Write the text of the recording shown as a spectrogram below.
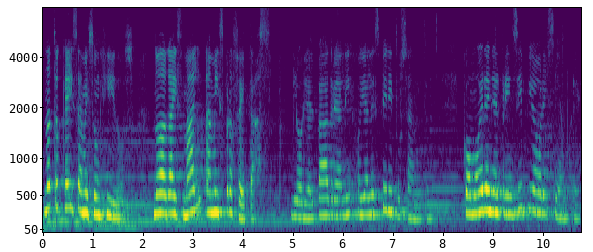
No toquéis a mis ungidos, no hagáis mal a mis profetas. Gloria al Padre, al Hijo y al Espíritu Santo, como era en el principio, ahora y siempre,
